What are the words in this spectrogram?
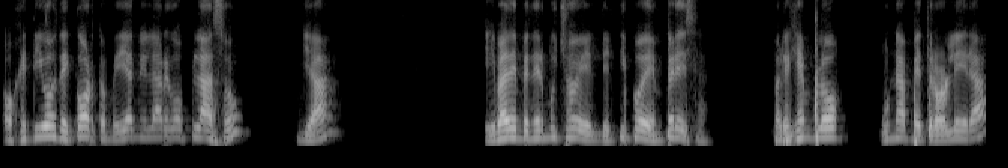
objetivos de corto, mediano y largo plazo, ¿ya? Y va a depender mucho del, tipo de empresa. Por ejemplo, una petrolera,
